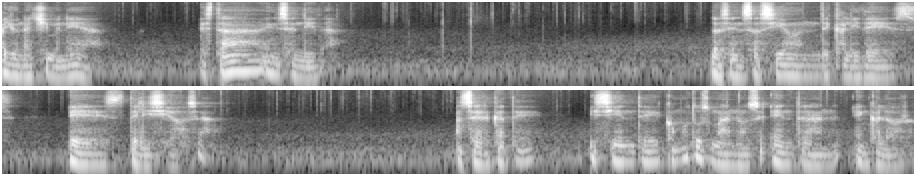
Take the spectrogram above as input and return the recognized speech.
Hay una chimenea. Está encendida. La sensación de calidez es deliciosa. Acércate y siente cómo tus manos entran en calor.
